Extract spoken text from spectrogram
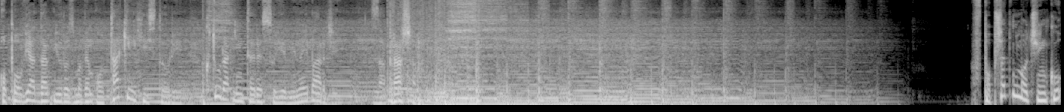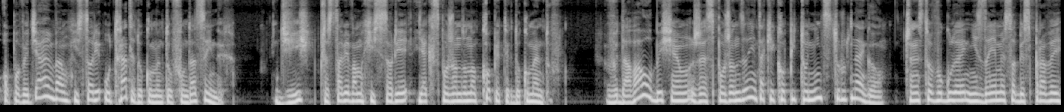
Opowiadam i rozmawiam o takiej historii, która interesuje mnie najbardziej. Zapraszam. W poprzednim odcinku opowiedziałem Wam historię utraty dokumentów fundacyjnych. Dziś przedstawię Wam historię, jak sporządzono kopię tych dokumentów. Wydawałoby się, że sporządzenie takiej kopii to nic trudnego, często w ogóle nie zdajemy sobie sprawy,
